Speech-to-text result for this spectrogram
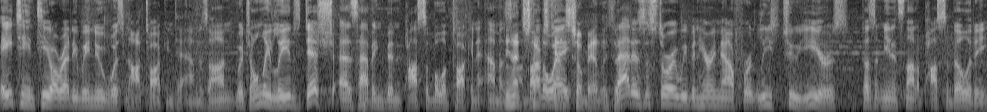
AT&T already we knew was not talking to Amazon, which only leaves Dish as having been possible of talking to Amazon. that By the way, so badly, that is a story we've been hearing now for at least two years. Doesn't mean it's not a possibility.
